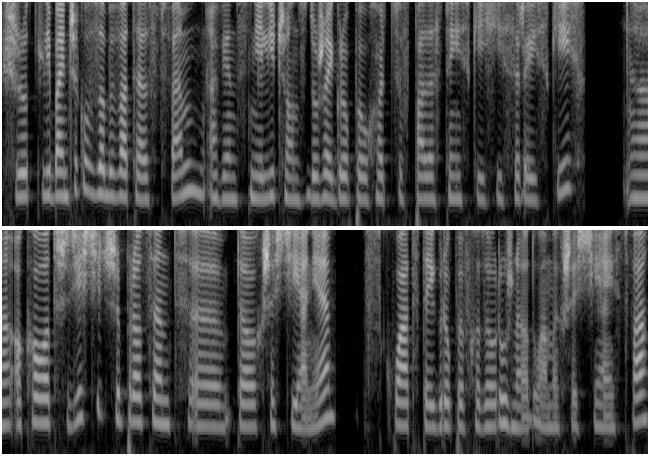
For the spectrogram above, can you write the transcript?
Wśród Libańczyków z obywatelstwem, a więc nie licząc dużej grupy uchodźców palestyńskich i syryjskich, e, około 33% e, to chrześcijanie. W skład tej grupy wchodzą różne odłamy chrześcijaństwa,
